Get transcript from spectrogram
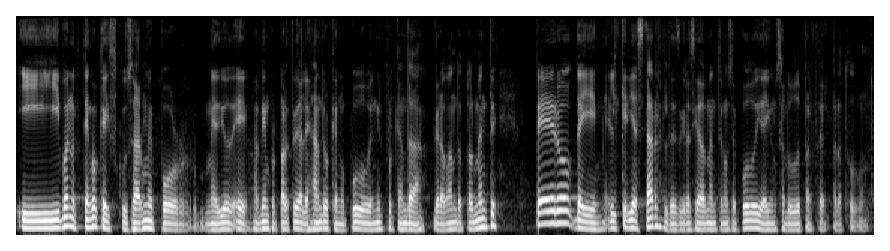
Y bueno, tengo que excusarme por medio de, eh, más bien por parte de Alejandro, que no pudo venir porque anda grabando actualmente. Pero de ahí, él quería estar, desgraciadamente no se pudo, y hay un saludo de parte de él para todo el mundo.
